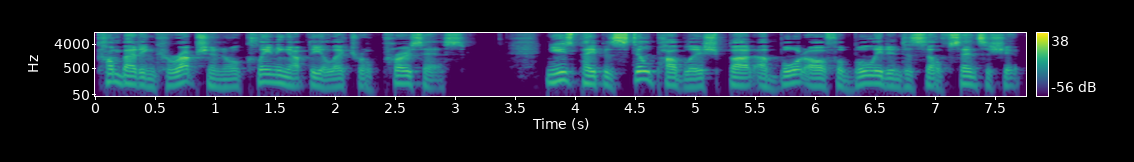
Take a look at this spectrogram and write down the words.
combating corruption, or cleaning up the electoral process. Newspapers still publish, but are bought off or bullied into self censorship.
